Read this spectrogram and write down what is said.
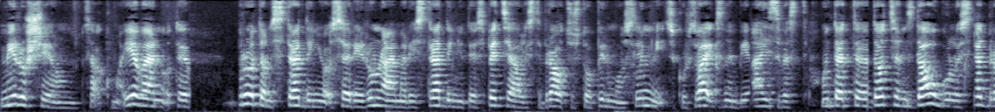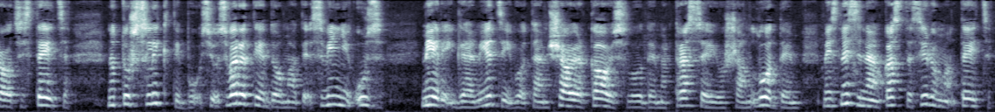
mirušie un sākumā ievainotie. Protams, stradiņos arī runājam, arī stradiņu tie speciālisti brauc uz to pirmo slimnīcu, kur zvaigzne bija aizvest. Un tad uh, docents Daugulis atbraucis teica, nu tur slikti būs, jūs varat iedomāties, viņi uz mierīgajiem iedzīvotājiem šauja ar kaujas lodēm, ar trasējošām lodēm. Mēs nezinām, kas tas ir, un man teica,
